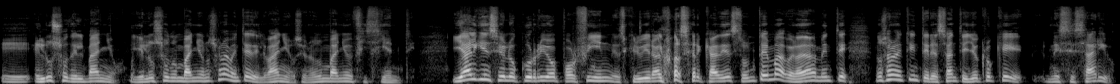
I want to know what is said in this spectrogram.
eh, el uso del baño, y el uso de un baño, no solamente del baño, sino de un baño eficiente. Y a alguien se le ocurrió por fin escribir algo acerca de esto, un tema verdaderamente, no solamente interesante, yo creo que necesario.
